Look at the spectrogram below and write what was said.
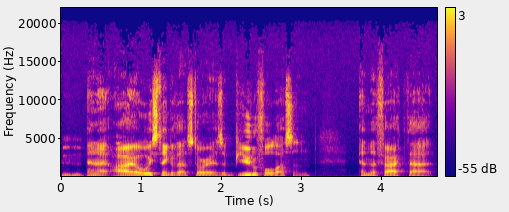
hmm And I, I always think of that story as a beautiful lesson in the fact that,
